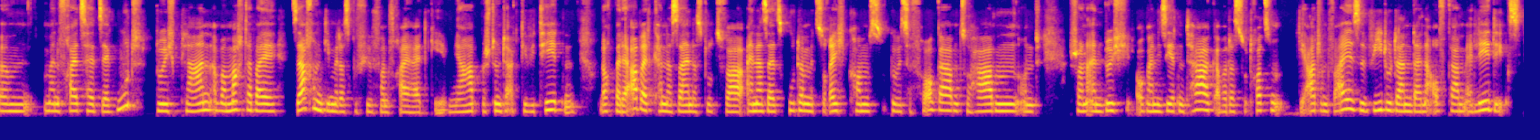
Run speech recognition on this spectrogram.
ähm, meine Freizeit sehr gut durchplanen, aber mach dabei Sachen, die mir das Gefühl von Freiheit geben. Ja, hab bestimmte Aktivitäten. Und auch bei der Arbeit kann das sein, dass du zwar einerseits gut damit zurechtkommst, gewisse Vorgaben zu haben und schon einen durchorganisierten Tag, aber dass du trotzdem die Art und Weise, wie du dann deine Aufgaben erledigst,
